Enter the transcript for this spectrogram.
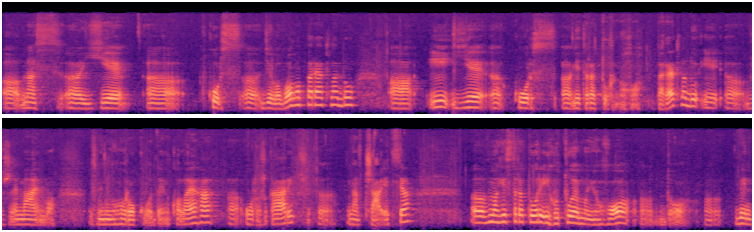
В нас є курс е, ділового перекладу і є е, курс е, літературного перекладу, і вже маємо з минулого року один колега Урош Гаріч навчається в магістратурі і готуємо його до він,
